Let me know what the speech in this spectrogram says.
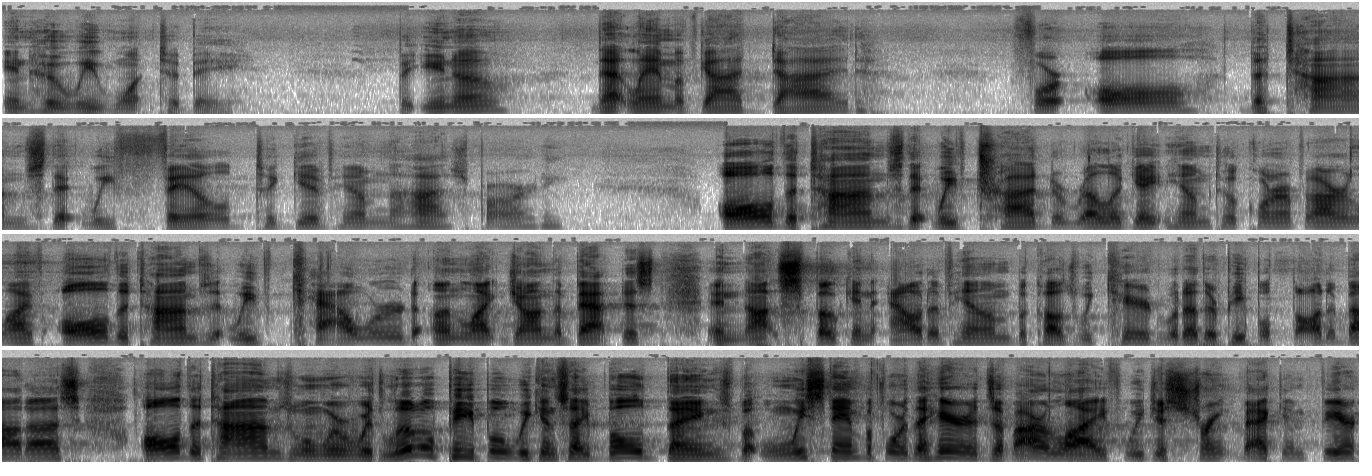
in who we want to be. But you know, that Lamb of God died for all the times that we failed to give him the highest priority, all the times that we've tried to relegate him to a corner of our life, all the times that we've cowered, unlike John the Baptist, and not spoken out of him because we cared what other people thought about us, all the times when we're with little people, we can say bold things, but when we stand before the Herods of our life, we just shrink back in fear.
